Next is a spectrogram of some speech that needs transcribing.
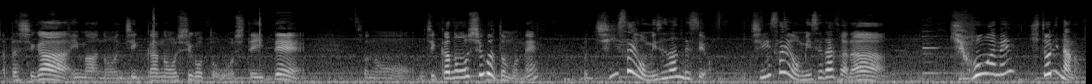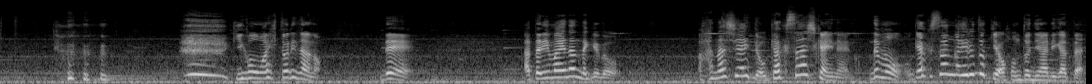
私が今の実家のお仕事をしていてその実家のお仕事もね小さいお店なんですよ。小さいお店だから基本はね1人なの。基本は1人なの。で当たり前なんだけど話し相手お客さんしかいないの。でもお客さんがいる時は本当にありがたい。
